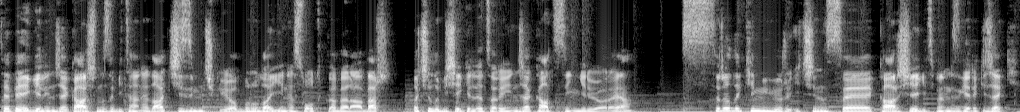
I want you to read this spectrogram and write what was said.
Tepeye gelince karşımıza bir tane daha çizim çıkıyor. Bunu da yine sol tıkla beraber açılı bir şekilde tarayınca cutscene giriyor oraya. Sıradaki mühür içinse karşıya gitmemiz gerekecek.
